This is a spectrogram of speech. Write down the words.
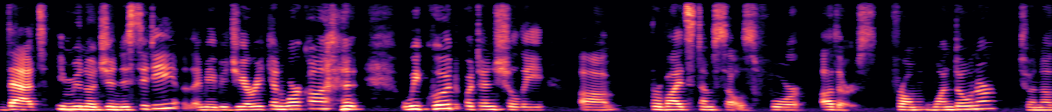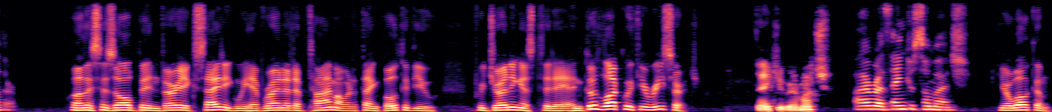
that immunogenicity that maybe jerry can work on we could potentially uh, provide stem cells for others from one donor to another. Well, this has all been very exciting. We have run out of time. I want to thank both of you for joining us today and good luck with your research. Thank you very much. Ira, thank you so much. You're welcome.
